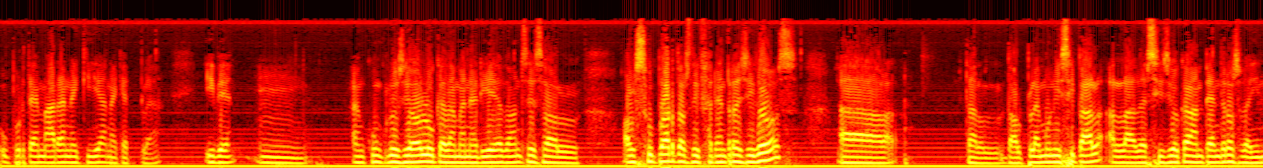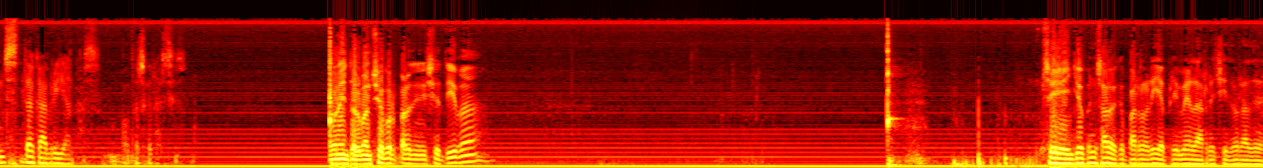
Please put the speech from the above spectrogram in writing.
ho portem ara aquí en aquest ple. I bé, mmm, en conclusió el que demanaria doncs, és el, el suport dels diferents regidors eh, del, del ple municipal a la decisió que van prendre els veïns de Cabrianes. Moltes gràcies. Una intervenció per part d'iniciativa Sí, jo pensava que parlaria primer la regidora de,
